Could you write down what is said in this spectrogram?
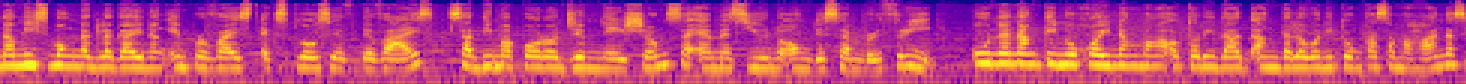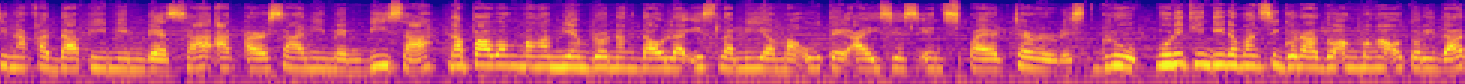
na mismong naglagay ng improvised explosive device sa Dimaporo Gymnasium sa MSU noong December 3. Una nang tinukoy ng mga otoridad ang dalawa nitong kasamahan na sina Kadapi Mimbesa at Arsani Membisa na pawang mga miyembro ng Daula Islamia Maute ISIS-inspired terrorist group. Ngunit hindi naman sigurado ang mga otoridad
